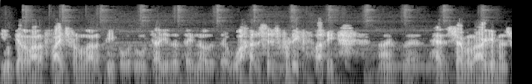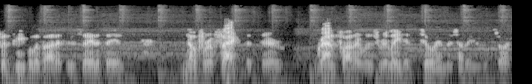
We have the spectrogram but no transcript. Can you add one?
you'll get a lot of fights from a lot of people who will tell you that they know that there was. It's pretty funny. I've uh, had several arguments with people about it who say that they know for a fact that their grandfather was related to him or something of the sort.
